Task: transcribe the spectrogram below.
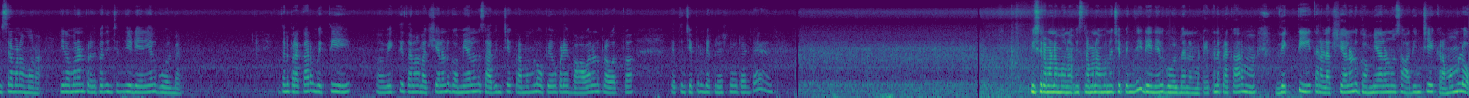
మిశ్రమ నమూనా. ఈ నమూనాను ప్రతిపాదించింది డేనియల్ గోల్మెన్ ఇతని ప్రకారం వ్యక్తి వ్యక్తి తన లక్ష్యాలను గమ్యాలను సాధించే క్రమంలో ఉపయోగపడే భావాలను ప్రభుత్వ ఇతను చెప్పిన డెఫినేషన్ ఏంటంటే విశ్రమణమున విశ్రమణమున చెప్పింది డేనియల్ గోల్డ్మ్యాన్ అనమాట ఇతని ప్రకారం వ్యక్తి తన లక్ష్యాలను గమ్యాలను సాధించే క్రమంలో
